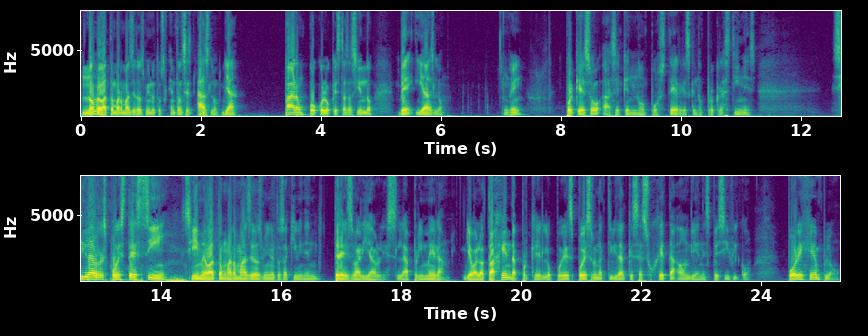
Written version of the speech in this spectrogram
no me va a tomar más de dos minutos, entonces hazlo, ya. Para un poco lo que estás haciendo, ve y hazlo. ¿Ok? Porque eso hace que no postergues, que no procrastines. Si la respuesta es sí, sí me va a tomar más de dos minutos, aquí vienen tres variables. La primera, llévalo a tu agenda porque lo puedes, puede ser una actividad que sea sujeta a un día en específico. Por ejemplo,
